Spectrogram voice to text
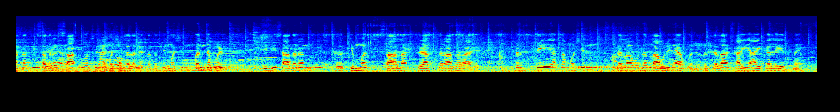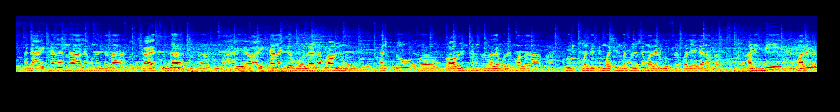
आता ती साधारण सात वर्ष त्या मशीनला झाले. तर ती मशीन बंद पडली. तिची साधारण किंमत सहा लाख त्र्याहत्तर हजार आहे. तर ते आता मशीन त्याला जर लावली नाही आपण तर त्याला काही ऐकायला येत नाही. आणि ऐकायला न आल्यामुळे त्याला शाळेतसुद्धा ऐकायला किंवा बोलायला प्रॉब्लेम होतो. आणि तो प्रॉब्लेम त्यांचा झाल्यामुळे मला खूप म्हणजे ती मशीन बसवल्याशिवाय माझ्याकडे दुसरा पर्याय काय नव्हता. आणि मी माझ्याकडे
